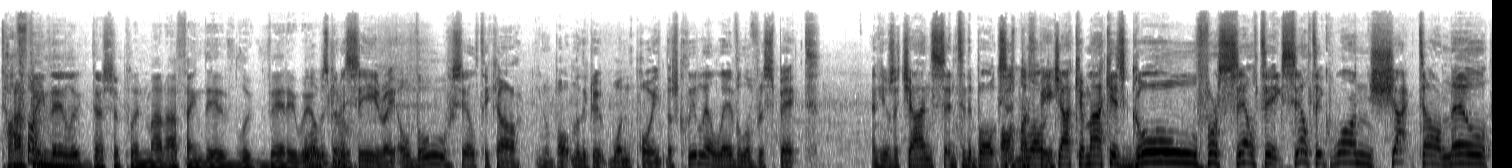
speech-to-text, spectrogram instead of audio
tough. I think they look disciplined, Mark. I think they look very well. well I was going to say, right, although Celtic are you know bottom of the group, one point, there's clearly a level of respect and here's a chance into the box. Oh, must be. Giakoumakis goal for Celtic. Celtic 1, Shakhtar nil.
